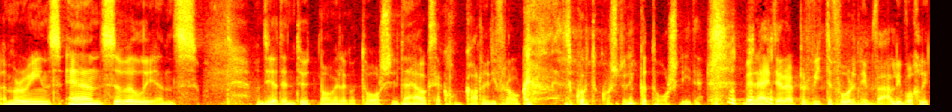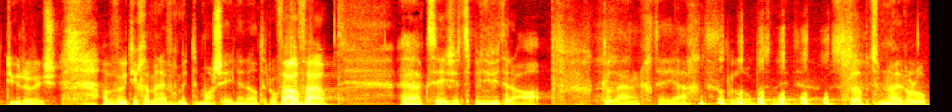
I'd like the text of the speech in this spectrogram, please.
Marines and Civilians. Und ich habe dann dort mal Tor schneiden. Dann habe ich gesagt, kommt gar nicht die Frage. Das ist gut, du kannst nicht Tor schneiden. Wir haben ja jemanden weiter vorne im Valley, der bisschen teurer ist. Aber weil die kommen einfach mit der Maschine. Oder? Auf Fall, ja, siehst du, jetzt bin ich wieder abgelenkt. Hey, echt, das glaube ich nicht. Das glaube ich zum Neurolog.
